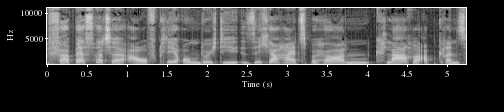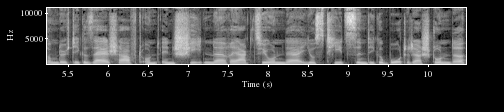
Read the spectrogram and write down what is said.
verbesserte Aufklärung durch die Sicherheitsbehörden, klare Abgrenzung durch die Gesellschaft und entschiedene Reaktionen der Justiz sind die Gebote der Stunde.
